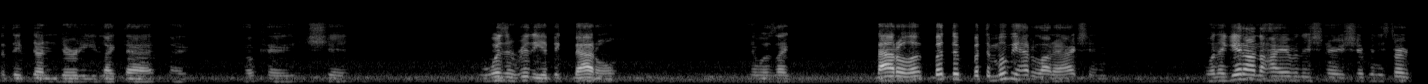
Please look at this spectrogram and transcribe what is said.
that they've done dirty like that. Like, okay, shit. It wasn't really a big battle. It was like battle up, but the but the movie had a lot of action. When they get on the high evolutionary ship and they start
